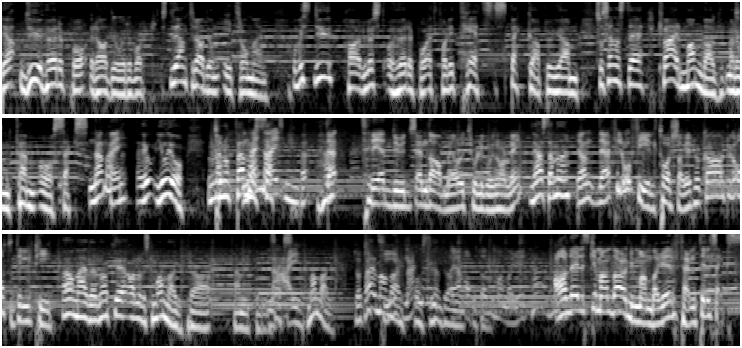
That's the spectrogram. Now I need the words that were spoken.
Ja, du hører på Radio Revolt, studentradioen i Trondheim. Og hvis du har lyst å høre på et kvalitetsspekka program, så sendes det hver mandag mellom fem og seks. Nei, nei. Jo, jo. jo. Mellom fem nei, og seks. nei. Det er tre dudes, en dame og utrolig god underholdning. Ja, stemmer det. Ja, det er Filmofil torsdager klokka, klokka åtte til ti. Ja, nei, det er nok Allerske mandag fra fem til seks. Nei. Mandag. Du har Hver ikke mandag tid. Nei, jeg er studentradioen. opptatt av mandager. Alle elsker mandag. Mandager fem til seks.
